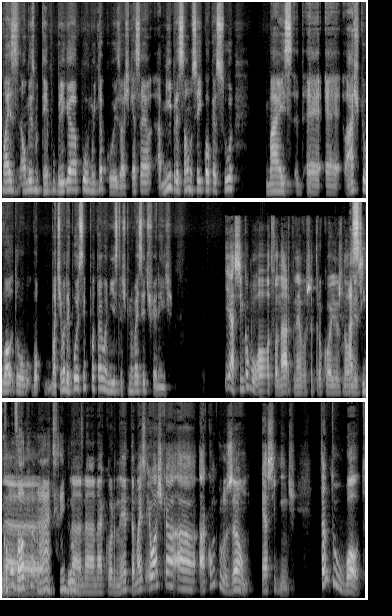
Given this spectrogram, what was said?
mas ao mesmo tempo briga por muita coisa. Eu acho que essa é a minha impressão, não sei qual é a sua, mas é, é, acho que o, o, o depois é sempre protagonista, acho que não vai ser diferente. E assim como o Walt Van Aert, né? Você trocou aí os nomes. Assim na, como o Walt Van Aert, sem dúvida. Na, na, na, corneta, mas eu acho que a, a, a, conclusão é a seguinte: tanto o Walt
